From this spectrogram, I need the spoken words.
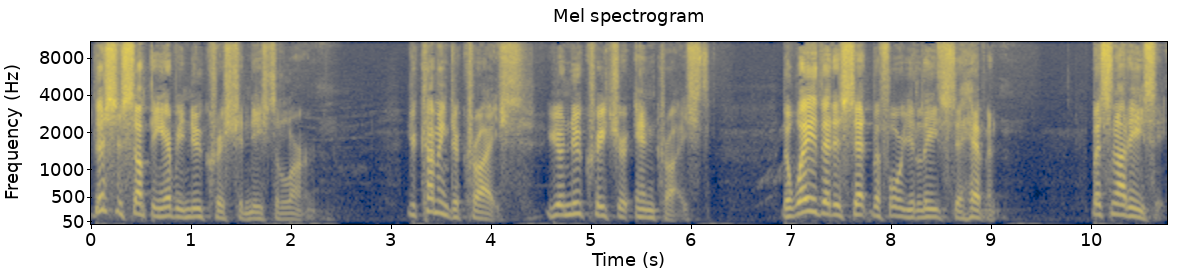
This is something every new Christian needs to learn. You're coming to Christ. You're a new creature in Christ. The way that is set before you leads to heaven. But it's not easy.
